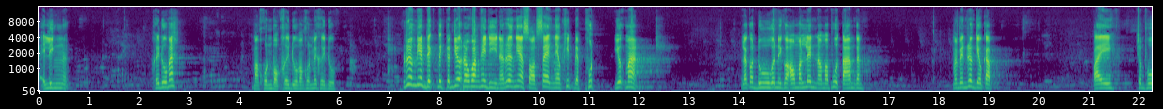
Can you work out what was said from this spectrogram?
ไอ้ลิงเคยดูไหมบางคนบอกเคยดูบางคนไม่เคยดู เรื่องเนี้ยเด็กติดกันเยอะระวังให้ดีนะ เรื่องเนี้ยสอดแทรกแนวคิดแบบพุทธเยอะมาก แล้วก็ดูกันนี่ก็เอามาเล่นเอามาพูดตามกัน มันเป็นเรื่องเกี่ยวกับ ไปชมพู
